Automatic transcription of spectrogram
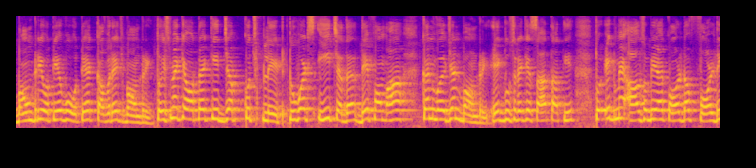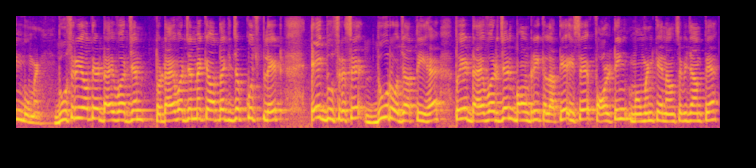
बाउंड्री होती है, वो होती है कवरेज बाउंड्री तो इसमें क्या होता है कि जब कुछ plate towards each other they form a convergent boundary एक दूसरे के साथ आती है। तो it may also be called a folding movement दूसरी होती है डाइवर्जन तो डाइवर्जन में क्या होता है कि जब कुछ प्लेट एक दूसरे से दूर हो जाती है तो ये डाइवर्जन बाउंड्री कहलाती है। इसे फॉल्टिंग मूवमेंट के नाम से भी जानते हैं।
